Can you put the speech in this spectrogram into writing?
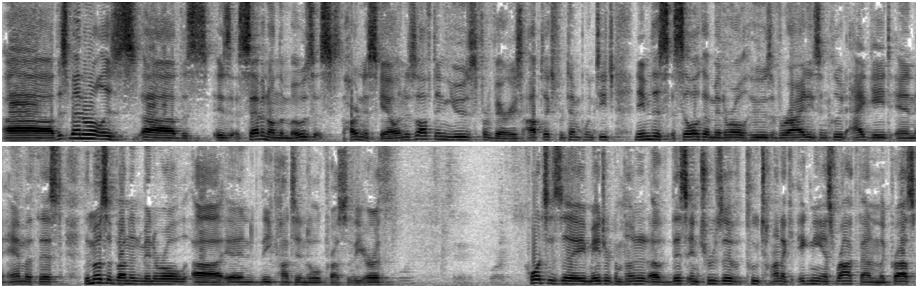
Uh, this mineral is uh, this is seven on the Mohs hardness scale and is often used for various optics for ten points each. Name this silica mineral, whose varieties include agate and amethyst, the most abundant mineral uh, in the continental crust of the Earth. Quartz is a major component of this intrusive plutonic igneous rock found in the crust.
